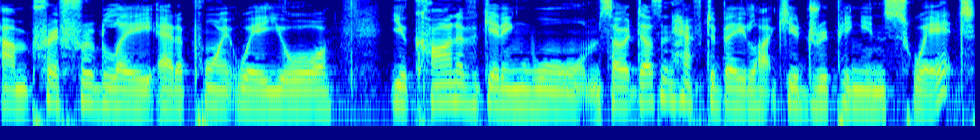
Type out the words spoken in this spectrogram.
um, preferably at a point where you're you're kind of getting warm. So it doesn't have to be like you're dripping in sweat,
